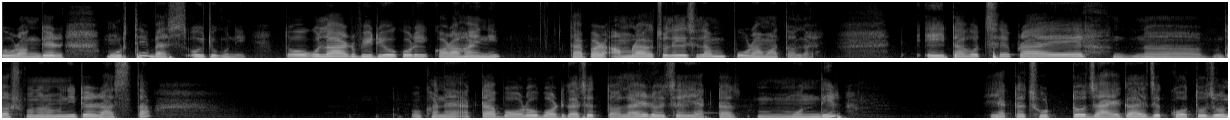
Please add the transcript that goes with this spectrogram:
গৌরাঙ্গের মূর্তি, ব্যাস, ওইটুকুনি। তো ওগুলো আর ভিডিও করি, করা হয়নি। তারপর আমরা চলে গেছিলাম পোড়ামাতলায়। এইটা হচ্ছে প্রায় দশ পনেরো মিনিটের রাস্তা। ওখানে একটা বড় বটগাছের তলায় রয়েছে এই একটা মন্দির। এই একটা ছোট্ট জায়গায় যে কতজন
